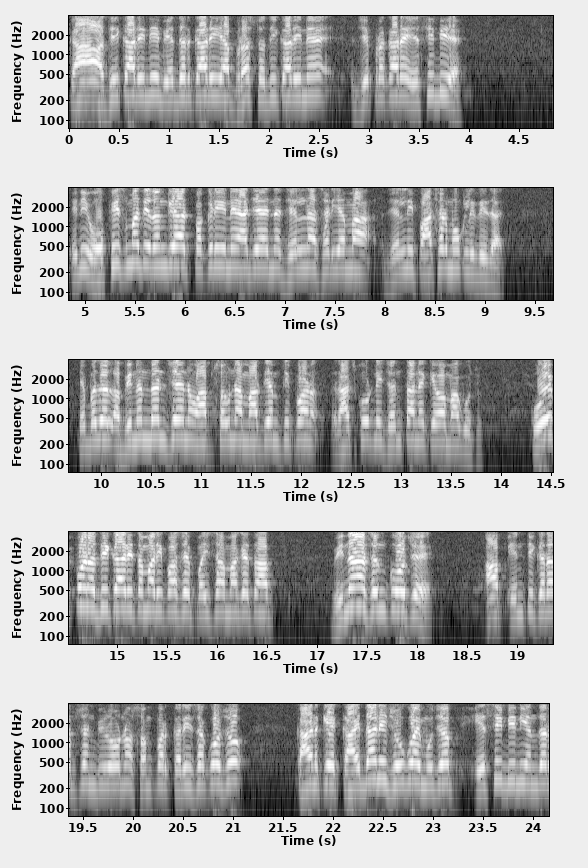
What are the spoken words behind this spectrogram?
કે આ અધિકારીની બેદરકારી, આ ભ્રષ્ટ અધિકારીને જે પ્રકારે એસીબીએ એની ઓફિસમાંથી રંગે હાથ પકડીને આજે એને જેલના સળિયામાં, જેલની પાછળ મોકલી દીધા. એ બદલ અભિનંદન છે હું આપ સૌના માધ્યમથી પણ રાજકોટની જનતાને કહેવા માગું છું. કોઈ પણ અધિકારી તમારી પાસે પૈસા માંગે તો આપ વિના સંકોચે આપ એન્ટી કરપ્શન બ્યુરોનો સંપર્ક કરી શકો છો. કારણ કે કાયદાની જોગવાઈ મુજબ એસીબીની અંદર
